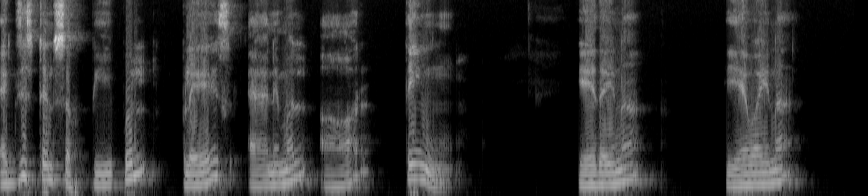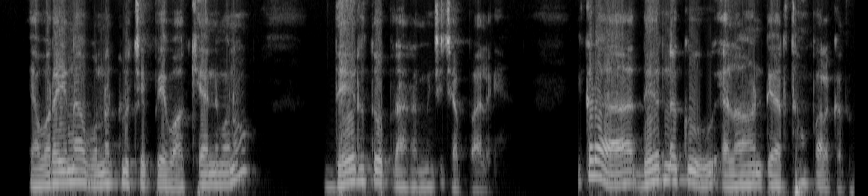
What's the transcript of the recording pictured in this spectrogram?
existence of people place animal or thing ఏదైనా ఏవైనా ఎవరైనా ఉన్నట్లు చెప్పే వాక్యాన్ని మనం దేరుతో ప్రారంభించి చెప్పాలి. ఇక్కడ దేర్నకు ఎలాంటి అర్థం పలకదు.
